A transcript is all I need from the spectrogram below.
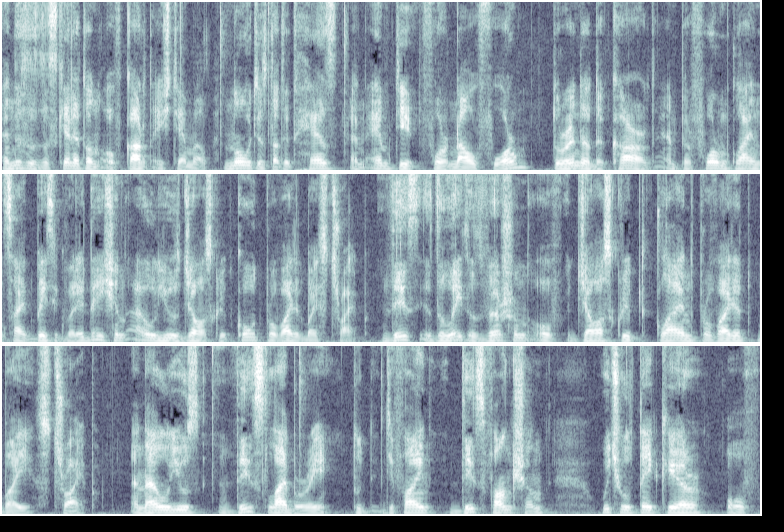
And this is the skeleton of card.html. Notice that it has an empty for now form. To render the card and perform client-side basic validation, I will use JavaScript code provided by Stripe. This is the latest version of JavaScript client provided by Stripe. And I will use this library to define this function which will take care of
